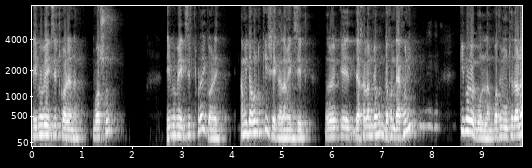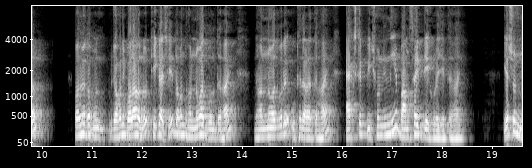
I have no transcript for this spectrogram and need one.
এইভাবে এক্সিট করে না। বসো। এইভাবে এক্সিট থোড়াই করে। আমি তখন কি শেখালাম এক্সিট ওদেরকে দেখালাম যখন তখন দেখোনি? কীভাবে বললাম? প্রথমে উঠে দাঁড়াও। প্রথমে যখনই বলা হলো ঠিক আছে তখন ধন্যবাদ বলতে হয়। ধন্যবাদ বলে উঠে দাঁড়াতে হয়। এক স্টেপ পিছনে নিয়ে বাম সাইড দিয়ে ঘুরে যেতে হয়। ইয়ে শূন্য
